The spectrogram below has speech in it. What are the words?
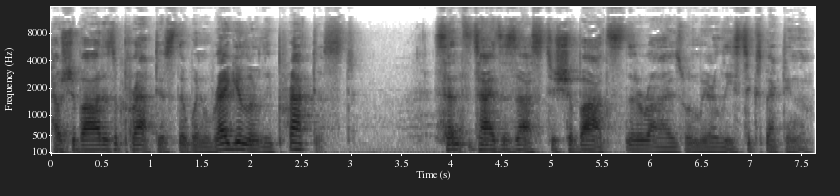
how Shabbat is a practice that, when regularly practiced, sensitizes us to Shabbats that arise when we are least expecting them.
